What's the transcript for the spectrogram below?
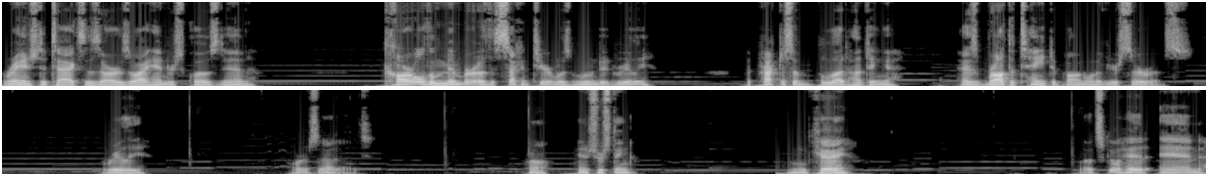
ranged attacks as our Zweihanders closed in. Karl, the member of the second tier, was wounded. Really? The practice of blood hunting has brought the taint upon one of your servants. Really? Where's that at? Huh. Interesting. Okay. Let's go ahead and...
